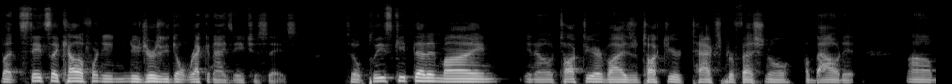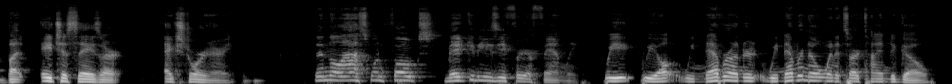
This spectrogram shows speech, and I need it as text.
but states like California and New Jersey don't recognize HSAs. So please keep that in mind. You know, talk to your advisor, talk to your tax professional about it. Um, but HSAs are extraordinary. Then the last one, folks, make it easy for your family. We we all we never under we never know when it's our time to go.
